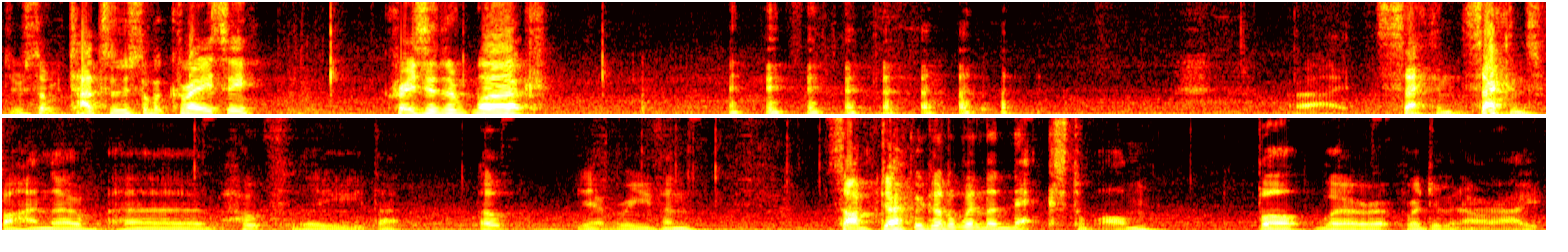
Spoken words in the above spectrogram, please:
Do something. Had to do something crazy. Crazy didn't work. right. Second. Second's fine though. Uh, hopefully that. Oh, yeah, we're even. So I'm definitely gonna win the next one, but we're we're doing all right.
